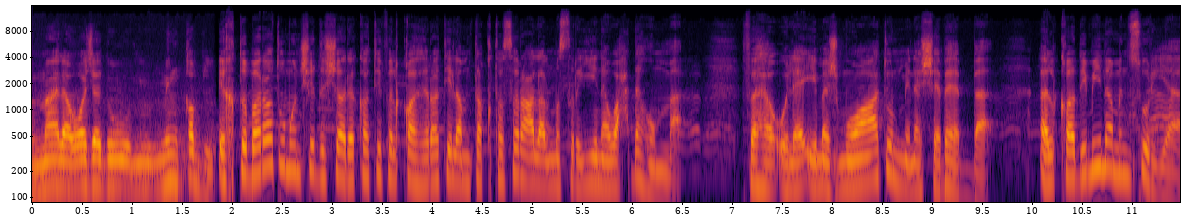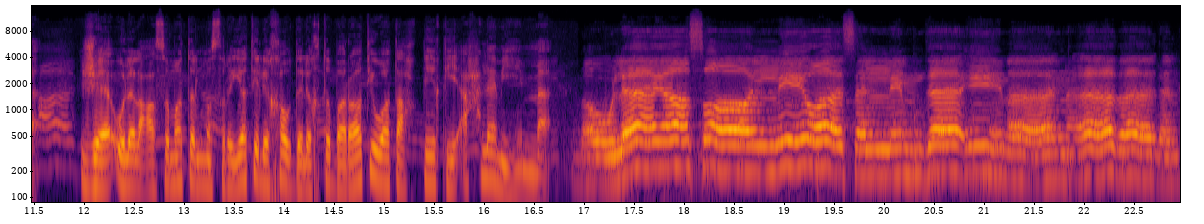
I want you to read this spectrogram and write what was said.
ما لا وجدوا من قبل. اختبارات منشد الشارقة في القاهرة لم تقتصر على المصريين وحدهم فهؤلاء مجموعة من الشباب القادمين من سوريا جاءوا للعاصمة المصرية لخوض الاختبارات وتحقيق أحلامهم. مولاي صل وسلم دائما أبدا.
